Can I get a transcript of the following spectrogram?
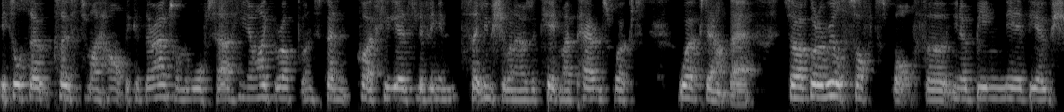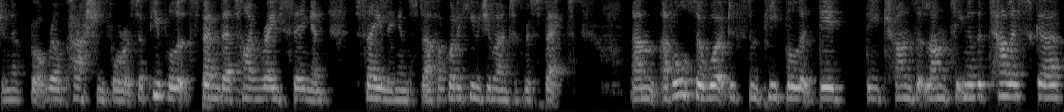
it's also close to my heart because they're out on the water. You know i grew up and spent quite a few years living in st lucia when i was a kid. My parents worked worked out there. So i've got a real soft spot for you know being near the ocean. I've got a real passion for it. So people that spend their time racing and sailing and stuff i've got a huge amount of respect. Um, i've also worked with some people that did the transatlantic you know the talisker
